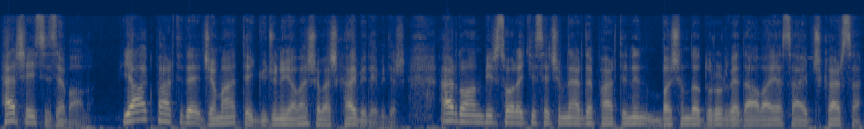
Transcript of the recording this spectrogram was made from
Her şey size bağlı. Ya AK Parti'de cemaat de gücünü yavaş yavaş kaybedebilir. Erdoğan bir sonraki seçimlerde partinin başında durur ve davaya sahip çıkarsa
